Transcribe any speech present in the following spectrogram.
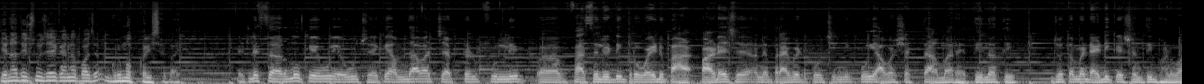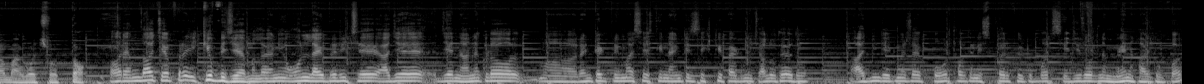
જેનાથી શું છે કે એને પાછળ ગ્રુમઅપ કરી શકાય. એટલે સરનું કહેવું એવું છે કે Ahmedabad chapter fully facility provide પાડે છે અને પ્રાઇવેટ કોચિંગની કોઈ આવશ્યકતા આમાં રહેતી નથી. જો તમે ડેડિકેશનથી ભણવા માંગો છો તો. ઓર અમદાવાદ ચેપ્ટર ઇક્વિપ્ડ છે મતલબ એની ઓન લાઇબ્રેરી છે. આજે જે નાનકડો રેન્ટેડ પ્રિમાસીસથી નાઇન્ટીન સિક્સટી ફાઇવમાં ચાલુ થયો હતો આજની ડેટમાં સાહેબ ફોર થાઉઝન્ડ સ્ક્વેર ફીટ ઉપર સીજી રોડના મેન હાર્ટ ઉપર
